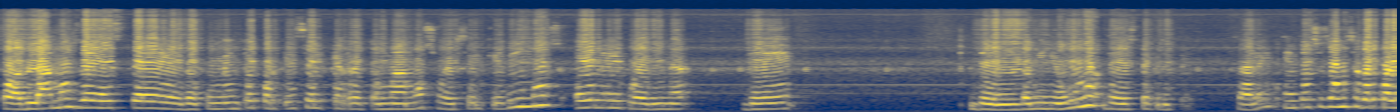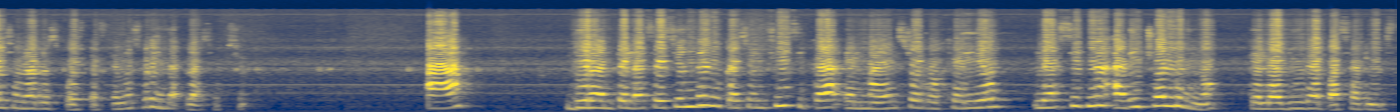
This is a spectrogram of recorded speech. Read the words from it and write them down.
o hablamos de este documento porque es el que retomamos o es el que vimos en el webinar de, del dominio 1 de este criterio. ¿sale? Entonces vamos a ver cuáles son las respuestas que nos brinda las opciones. A. Durante la sesión de educación física, el maestro Rogelio le asigna a dicho alumno que lo ayude a pasar lista,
